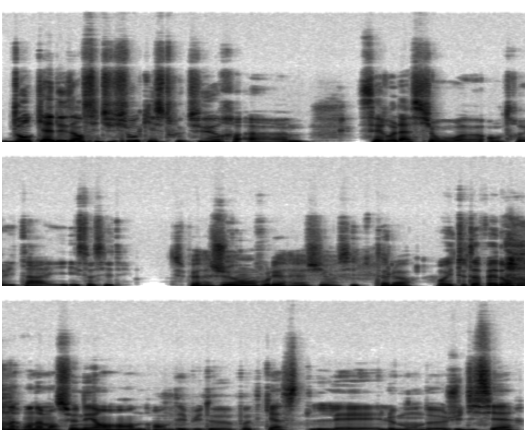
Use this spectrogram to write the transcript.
Donc il y a des institutions qui structurent euh, ces relations euh, entre État et, et société. Super. Jean voulait réagir aussi tout à l'heure. Oui, tout à fait. Donc, on a, on a mentionné en, en, début de podcast les, le monde judiciaire.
